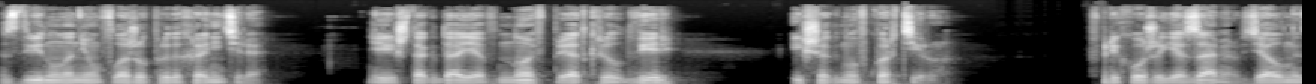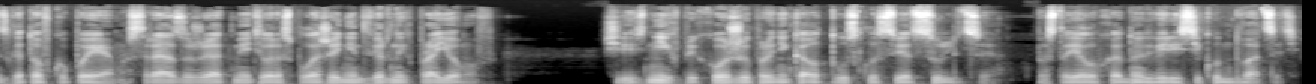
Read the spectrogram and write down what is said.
сдвинул на нем флажок предохранителя. И лишь тогда я вновь приоткрыл дверь и шагнул в квартиру. В прихожей я замер, взял на изготовку ПМ. Сразу же отметил расположение дверных проемов. Через них в прихожую проникал тусклый свет с улицы. Постоял у входной двери секунд двадцать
